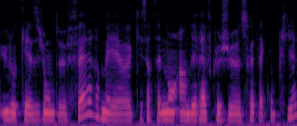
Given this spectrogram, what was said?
eu l'occasion de faire, mais qui est certainement un des rêves que je souhaite accomplir.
